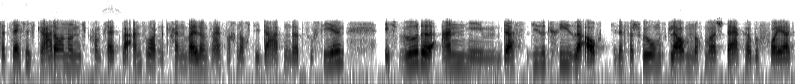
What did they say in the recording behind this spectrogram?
tatsächlich gerade auch noch nicht komplett beantworten kann, weil uns einfach noch die Daten dazu fehlen. Ich würde annehmen, dass diese Krise auch den Verschwörungsglauben noch mal stärker befeuert,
